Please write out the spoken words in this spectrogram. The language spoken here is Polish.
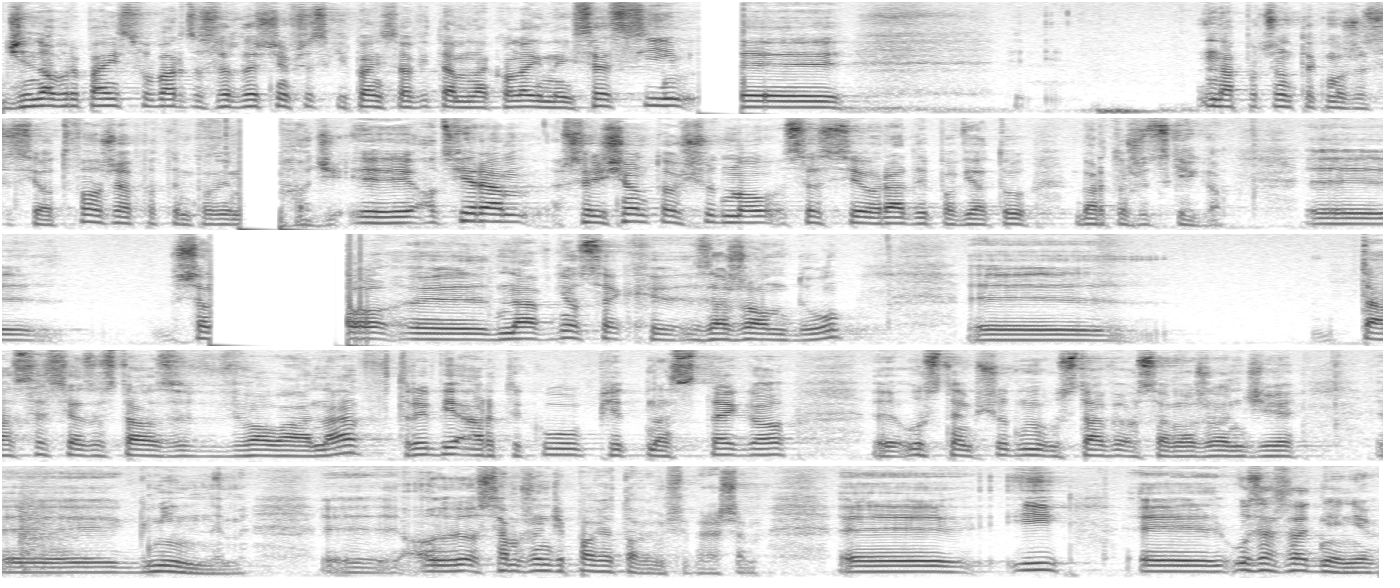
Dzień dobry Państwu, bardzo serdecznie wszystkich Państwa witam na kolejnej sesji. Yy, Na początek może sesję otworzę, a potem powiem o co chodzi. Yy, Otwieram 67. sesję Rady Powiatu Bartoszyckiego. Yy, Szanowni Państwo, na wniosek zarządu ta sesja została zwołana w trybie artykułu 15 y, ustęp 7 ustawy o samorządzie y, gminnym, y, o samorządzie powiatowym, przepraszam. I uzasadnienie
